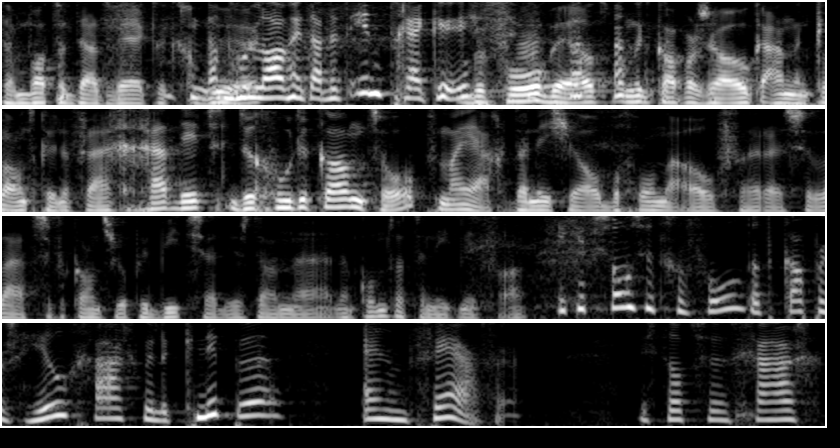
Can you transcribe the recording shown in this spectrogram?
dan wat er daadwerkelijk Dan gebeurt. hoe lang het aan het intrekken is. Bijvoorbeeld, want een kapper zou ook aan een klant kunnen vragen: gaat dit de goede kant op? Maar ja, dan is je al begonnen over eh, zijn laatste vakantie op Ibiza, dus dan, eh, dan komt dat er niet meer van. Ik heb soms het gevoel dat kappers heel graag willen knippen en verven. Dus dat ze graag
